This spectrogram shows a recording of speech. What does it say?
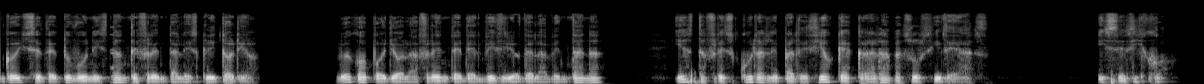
Goy se detuvo un instante frente al escritorio. Luego apoyó la frente en el vidrio de la ventana y esta frescura le pareció que aclaraba sus ideas. Y se dijo,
